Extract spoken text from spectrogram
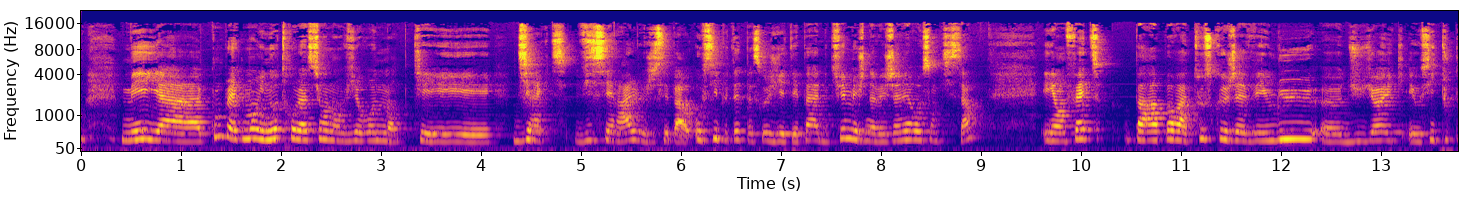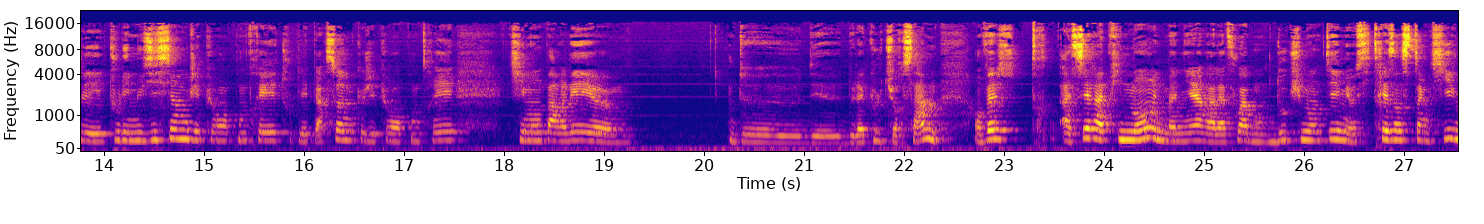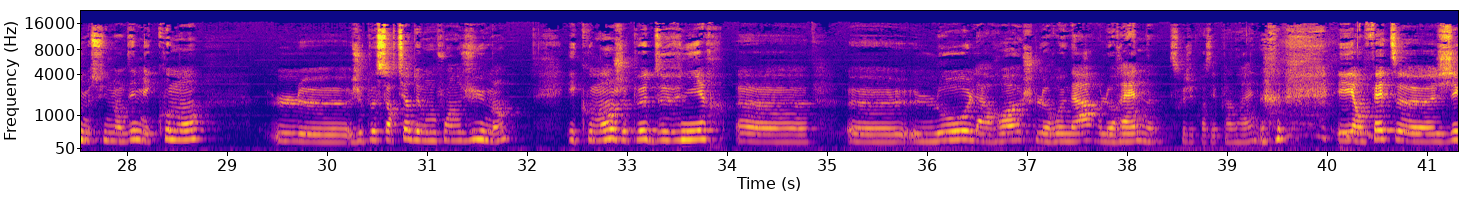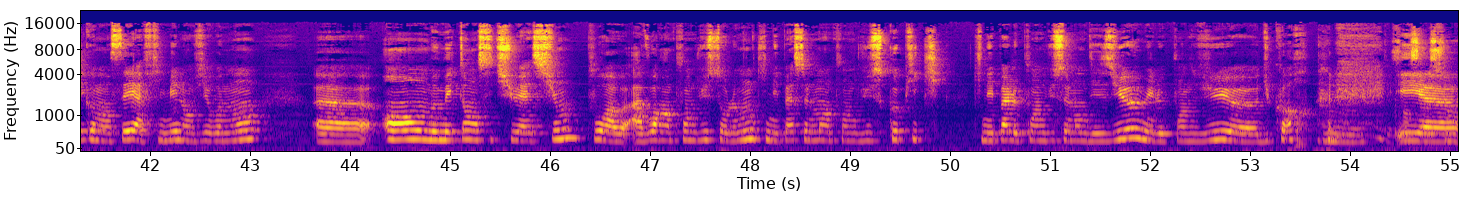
Mais il y a complètement une autre relation à l'environnement qui est directe viscérale. Je sais pas aussi peut-être parce que j'y étais pas habituée mais je n'avais jamais ressenti ça. Et en fait par rapport à tout ce que j'avais lu euh, du yoik et aussi toutes les, tous les musiciens que j'ai pu rencontrer toutes les personnes que j'ai pu rencontrer qui m'ont parlé euh, de, la culture Sam. En fait, assez rapidement, une manière à la fois documentée mais aussi très instinctive, je me suis demandé mais comment je peux sortir de mon point de vue humain et comment je peux devenir euh, euh, l'eau, la roche, le renard, le renne, parce que j'ai croisé plein de rennes. et en fait, euh, j'ai commencé à filmer l'environnement en me mettant en situation pour avoir un point de vue sur le monde qui n'est pas seulement un point de vue scopique qui n'est pas le point de vue seulement des yeux, mais le point de vue euh, du corps. Mmh, et euh,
